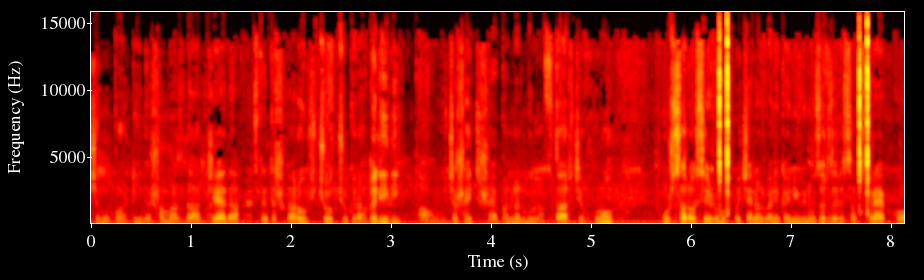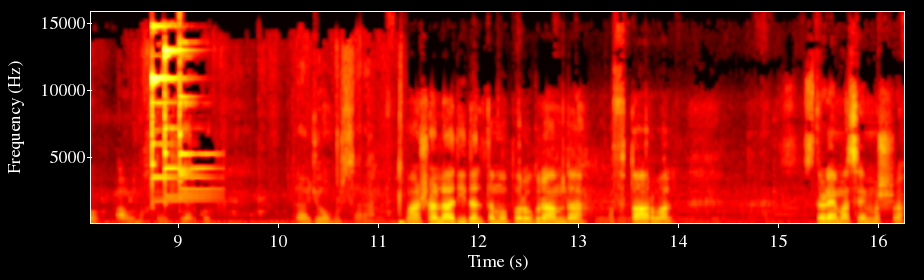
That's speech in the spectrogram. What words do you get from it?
چې مو پارټي د شمزدار ځای ده ته تشکارو چوک چوک راغلی دي او چې شای چې شای بنن موږ افطار چې خورو موږ سره اوسې موږ په چینل باندې کني وینو زر زر سبسکرایب کو او مخ ته شیر کو راجو مور سره ماشاءالله دی دلته مو پروګرام ده افطار وال ستړی ما سه مشره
